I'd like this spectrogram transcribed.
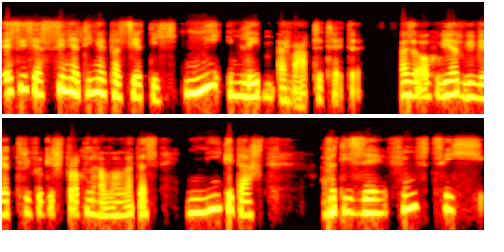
es ist ja, sind ja Dinge passiert, die ich nie im Leben erwartet hätte. Also auch wir, wie wir darüber gesprochen haben, haben wir das nie gedacht. Aber diese 50,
